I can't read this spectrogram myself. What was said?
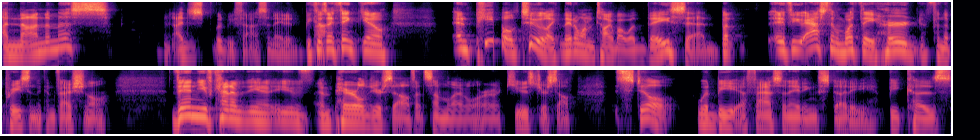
anonymous. I just would be fascinated because I think, you know, and people too, like they don't want to talk about what they said, but if you ask them what they heard from the priest in the confessional, then you've kind of, you know, you've imperiled yourself at some level or accused yourself. It still would be a fascinating study because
